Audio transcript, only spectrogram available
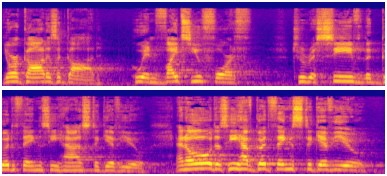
Your God is a God who invites you forth to receive the good things he has to give you. And oh, does he have good things to give you!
